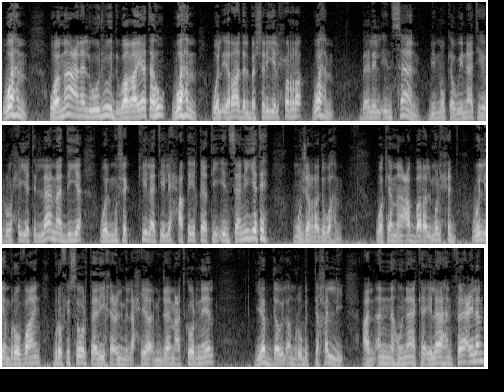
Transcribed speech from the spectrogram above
وهم ومعنى الوجود وغايته وهم والإرادة البشرية الحرة وهم. بل الإنسان بمكوناته الروحية اللامادية والمشكلة لحقيقة إنسانيته مجرد وهم. وكما عبر الملحد ويليام بروفاين بروفيسور تاريخ علم الأحياء من جامعة كورنيل يبدأ الأمر بالتخلي عن أن هناك إلها فاعلا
